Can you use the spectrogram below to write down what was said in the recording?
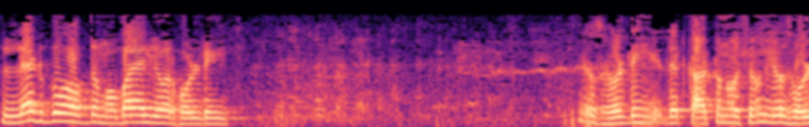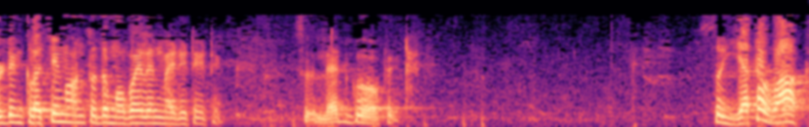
let go of the mobile you are holding He was holding, that cartoon was shown, he was holding, clutching onto the mobile and meditating. So let go of it. So yata vak.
